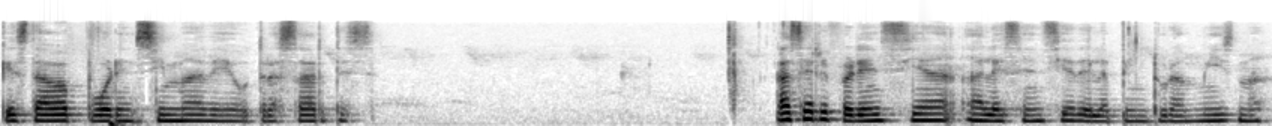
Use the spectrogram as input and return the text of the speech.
que estaba por encima de otras artes. Hace referencia a la esencia de la pintura misma,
